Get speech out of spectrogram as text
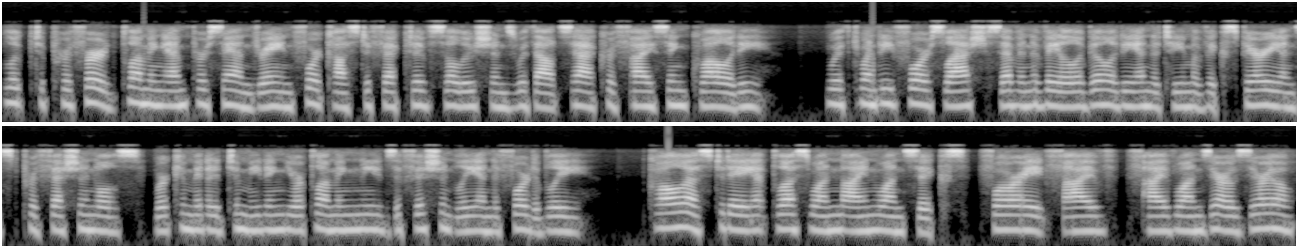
Look to preferred plumbing ampersand drain for cost effective solutions without sacrificing quality. With 24 7 availability and a team of experienced professionals, we're committed to meeting your plumbing needs efficiently and affordably. Call us today at plus 1916 485 5100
